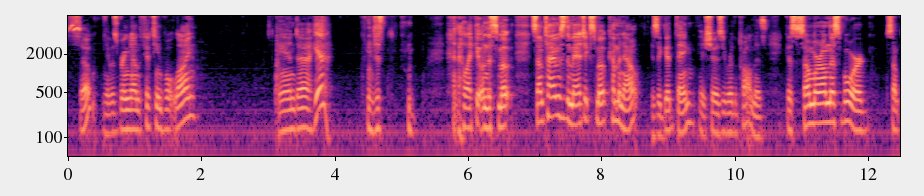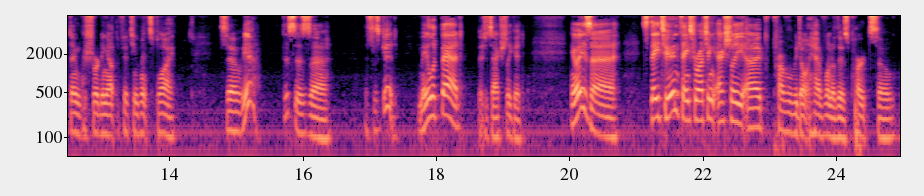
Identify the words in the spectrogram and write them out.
So it was bringing down the 15 volt line. And uh, yeah, just I like it when the smoke, sometimes the magic smoke coming out is a good thing. It shows you where the problem is. Because somewhere on this board, something was shorting out the 15 volt supply. So yeah, this is, uh, this is good. It may look bad, but it's actually good. Anyways, uh, stay tuned. Thanks for watching. Actually, I probably don't have one of those parts, so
